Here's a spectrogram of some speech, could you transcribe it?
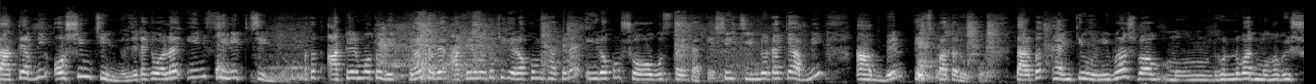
তাতে আপনি অসীম চিহ্ন, যেটাকে বলা হয় ইনফিনিট চিহ্ন, অর্থাৎ আটের মতো দেখতে হয়, তবে আটের মতো ঠিক এরকম থাকে না, এইরকম স্ব অবস্থায় থাকে, সেই চিহ্নটাকে আপনি আঁকবেন তেজপাতার উপর। তারপর থ্যাংক ইউ ইউনিভার্স বা ধন্যবাদ মহাবিশ্ব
